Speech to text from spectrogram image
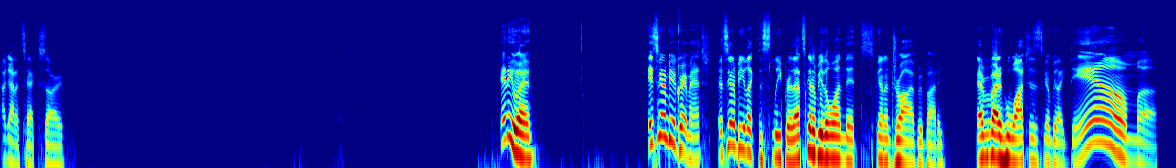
I got a text, sorry. Anyway it's gonna be a great match. It's gonna be like the sleeper. That's gonna be the one that's gonna draw everybody. Everybody who watches is gonna be like, "Damn, uh,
